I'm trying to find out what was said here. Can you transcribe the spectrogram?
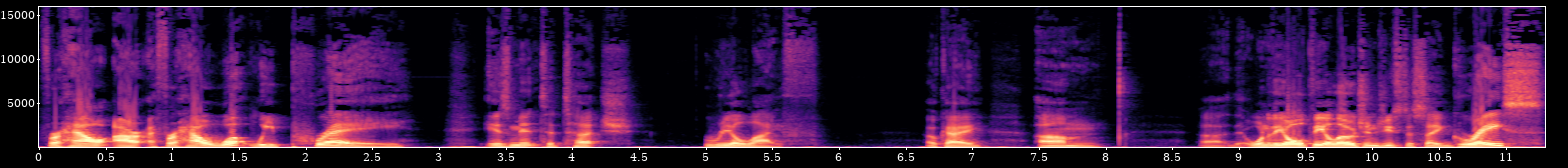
for how our for how what we pray is meant to touch real life. Okay? Um, uh, one of the old theologians used to say, grace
